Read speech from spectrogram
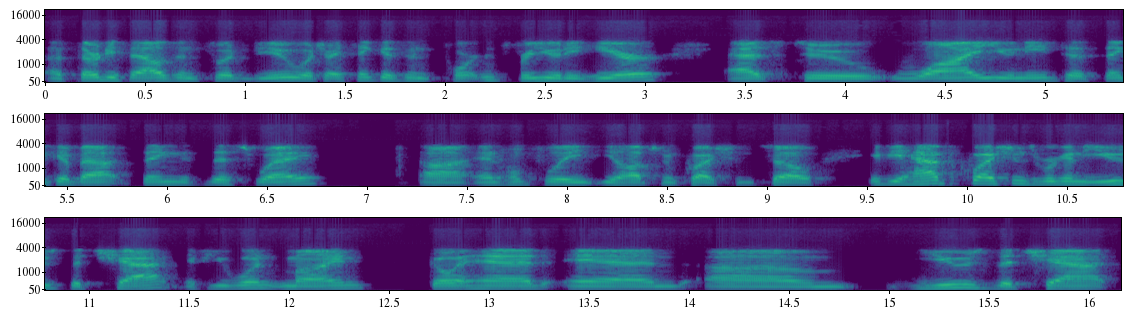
a 30,000 foot view, which I think is important for you to hear as to why you need to think about things this way. Uh, and hopefully you'll have some questions. So if you have questions, we're going to use the chat. If you wouldn't mind, go ahead and um, use the chat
